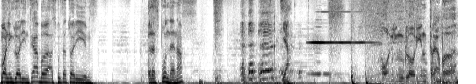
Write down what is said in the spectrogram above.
Morning Glory întreabă, ascultătorii răspunde, na? Ia. Morning Glory întreabă,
